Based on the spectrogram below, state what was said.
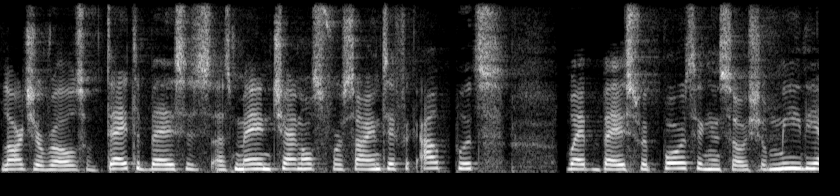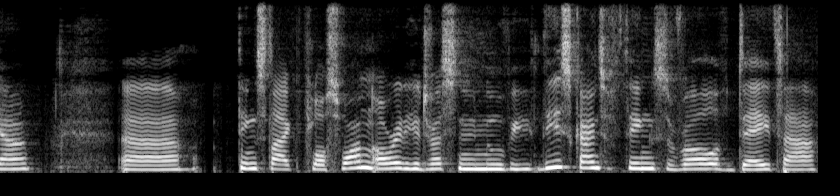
larger roles of databases as main channels for scientific outputs, web based reporting and social media. Uh, things like PLOS ONE, already addressed in the movie, these kinds of things, the role of data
